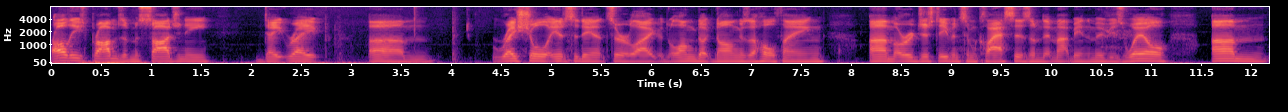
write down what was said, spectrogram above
all these problems of misogyny, date rape, um, racial incidents, or like Long Duck Dong is a whole thing, um, or just even some classism that might be in the movie as well. Um,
